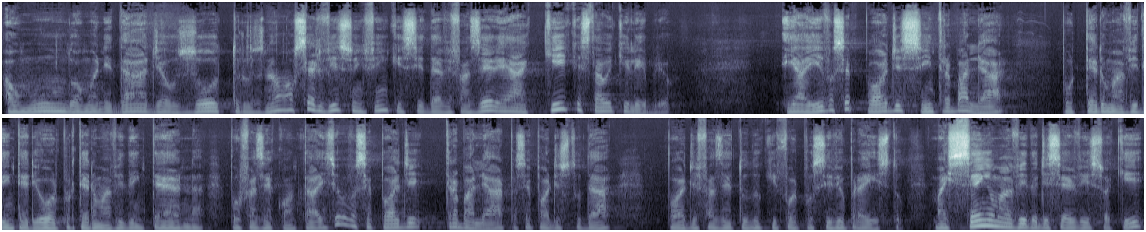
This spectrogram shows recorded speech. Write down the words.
ao mundo, à humanidade, aos outros, não ao serviço, enfim, que se deve fazer, é aqui que está o equilíbrio. E aí você pode sim trabalhar por ter uma vida interior, por ter uma vida interna, por fazer contar. Isso você pode trabalhar, você pode estudar, pode fazer tudo o que for possível para isto. Mas sem uma vida de serviço aqui,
